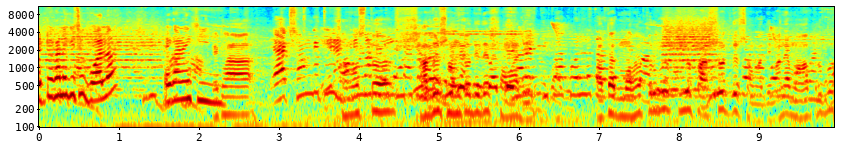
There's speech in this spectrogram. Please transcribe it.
একটুখানি কিছু বলো। এখানে কি? এটা সমস্ত সাধু সন্ততিদের সমাধি। অর্থাৎ মহাপ্রভুর প্রিয় পার্শ্বদের সমাধি। মানে মহাপ্রভুর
